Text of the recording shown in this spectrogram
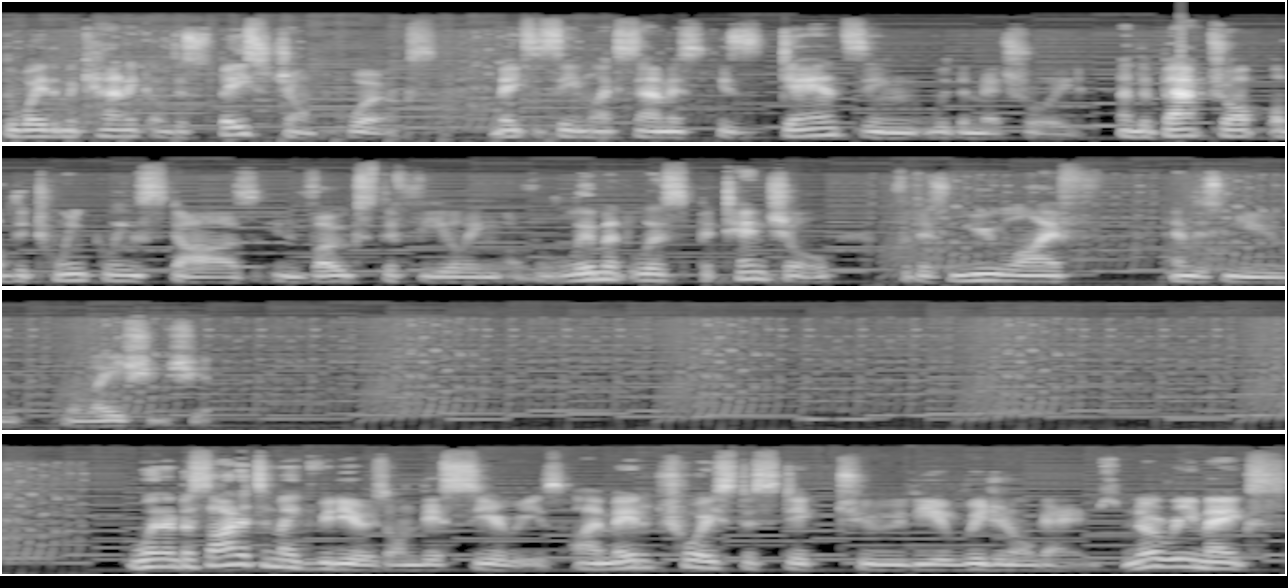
The way the mechanic of the space jump works makes it seem like Samus is dancing with the Metroid, and the backdrop of the twinkling stars invokes the feeling of limitless potential for this new life and this new relationship. When I decided to make videos on this series, I made a choice to stick to the original games. No remakes,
